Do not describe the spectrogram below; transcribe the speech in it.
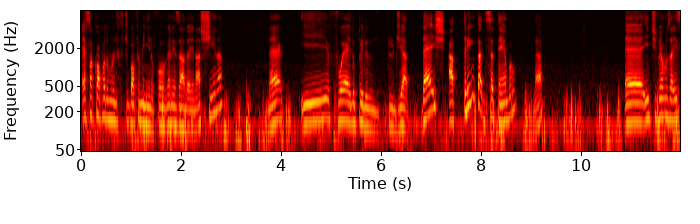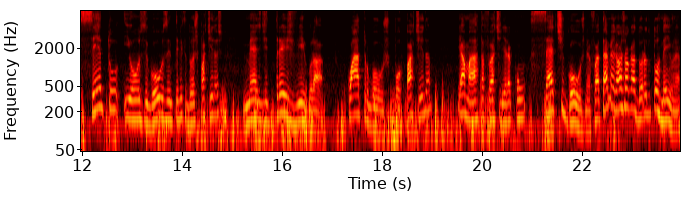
essa Copa do Mundo de Futebol Feminino foi organizada aí na China, né? E foi aí do período do dia 10 a 30 de setembro, né? É, e tivemos aí 111 gols em 32 partidas, média de 3,4 gols por partida. E a Marta foi artilheira com 7 gols, né? Foi até a melhor jogadora do torneio, né?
